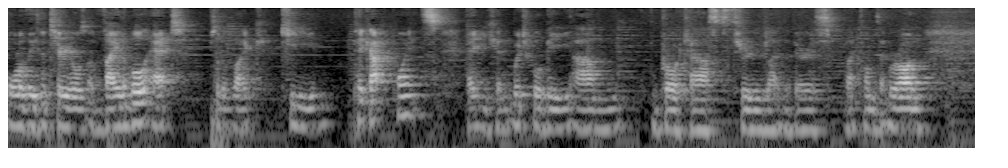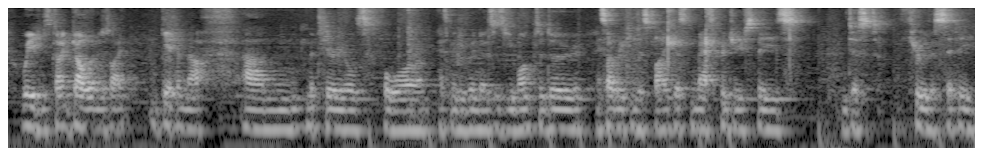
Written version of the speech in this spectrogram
all of these materials available at sort of like key pickup points that you can, which will be um, broadcast through like the various platforms that we're on. We just like go and just like get enough um, materials for as many windows as you want to do, and so we can just like just mass produce these just through the city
